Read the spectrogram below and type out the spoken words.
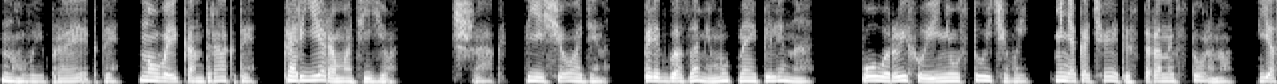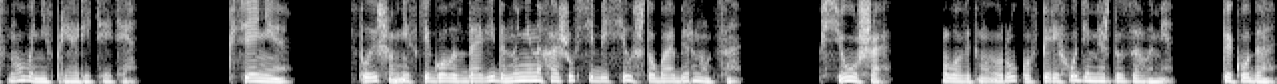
Новые проекты, новые контракты, карьера, мать ее. Шаг, еще один. Перед глазами мутная пелена. Пол рыхлый и неустойчивый. Меня качает из стороны в сторону. Я снова не в приоритете. «Ксения». Слышу низкий голос Давида, но не нахожу в себе сил, чтобы обернуться. «Ксюша!» — ловит мою руку в переходе между залами. «Ты куда?»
